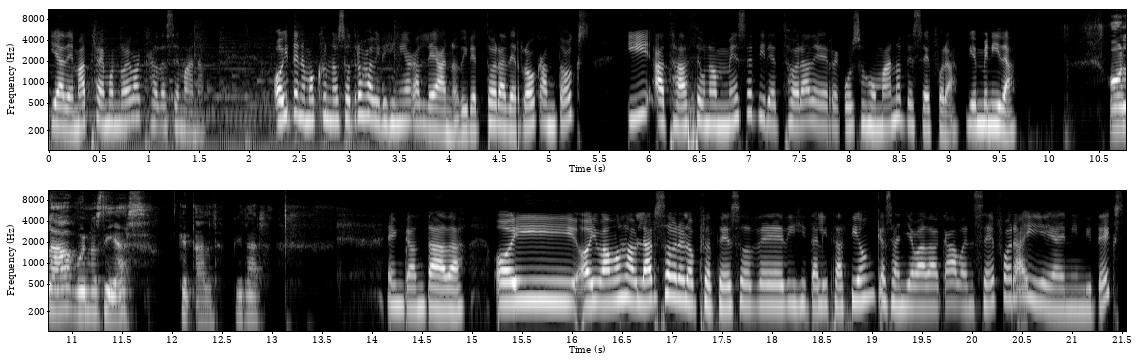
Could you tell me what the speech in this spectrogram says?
y además traemos nuevas cada semana. Hoy tenemos con nosotros a Virginia Galdeano, directora de Rock and Talks y hasta hace unos meses directora de Recursos Humanos de Sephora. Bienvenida. Hola, buenos días. ¿Qué tal, Pilar? Encantada. Hoy, hoy vamos a hablar sobre los procesos de digitalización que se han llevado a cabo en Sephora y en Inditex,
